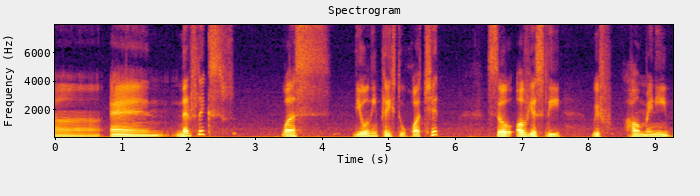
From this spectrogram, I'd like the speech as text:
Uh, and Netflix was the only place to watch it. So obviously, with how many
